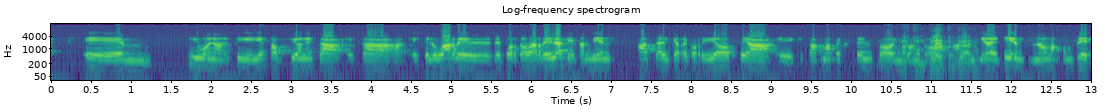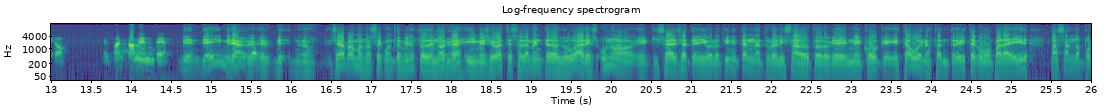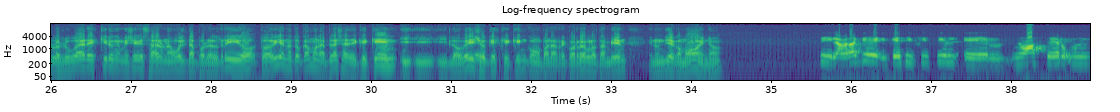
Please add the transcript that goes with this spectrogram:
y bueno, sí, esta opción, esta, esta, este lugar de, de Puerto Gardela, que también hace el que recorrido sea eh, quizás más extenso en cuanto a, cantidad de tiempo, ¿no? Más completo. Exactamente. Bien, de ahí, mira, eh, eh, ya vamos no sé cuántos minutos de nota y me llevaste solamente a dos lugares. Uno, quizás, ya te digo, lo tiene tan naturalizado todo lo que hay Neco, que está bueno esta entrevista como para ir pasando por los lugares. Quiero que me lleves a dar una vuelta por el río. Todavía no tocamos la playa de Quequén y, y lo bello que es Quequén como para recorrerlo también en un día como hoy, ¿no? Sí, la verdad que, es difícil eh, no hacer un,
